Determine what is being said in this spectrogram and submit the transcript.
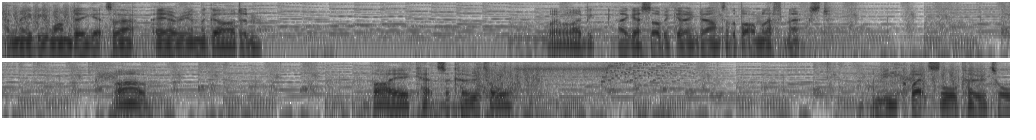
and maybe one day get to that area in the garden. Where will I be? I guess I'll be going down to the bottom left next. Whoa! Bye, Quetzalcoatl. I mean Quetzalcoatl.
